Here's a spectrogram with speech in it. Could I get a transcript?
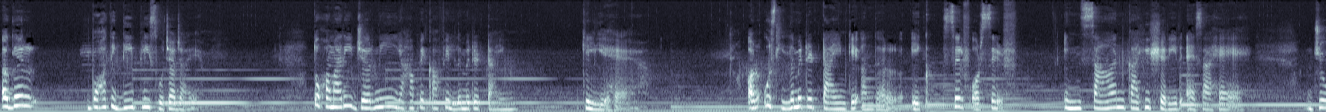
अगर बहुत ही डीपली सोचा जाए तो हमारी जर्नी यहाँ पे काफ़ी लिमिटेड टाइम के लिए है। और उस लिमिटेड टाइम के अंदर एक सिर्फ़ और सिर्फ़ इंसान का ही शरीर ऐसा है, जो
